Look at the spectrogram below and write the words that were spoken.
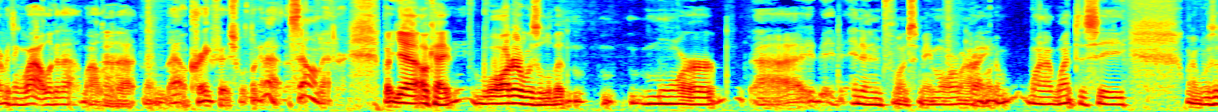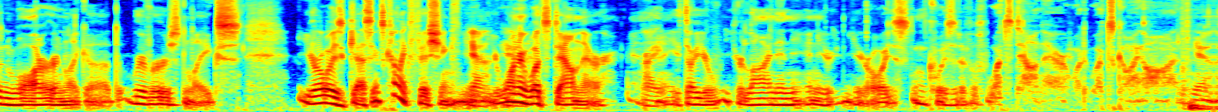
everything. Wow, look at that! Wow, look Uh-huh. at that! And, wow, crayfish! Well, look at that! The salamander. But yeah, okay, water was a little bit more. Uh, it, it, it influenced me more when Right. I when, I- when I went to see when I was in water and like uh, the rivers and lakes. You're always guessing. It's kind of like fishing. You, Yeah, you're yeah. wondering what's down there. Right. And you throw your, your line in, and you're you're always inquisitive of what's down there, what what's going on. Yeah.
